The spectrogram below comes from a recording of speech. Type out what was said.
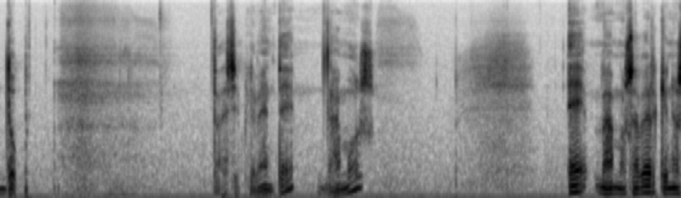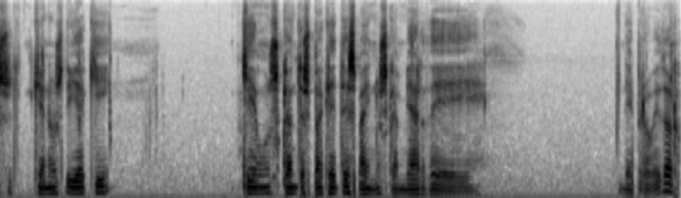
dup. Entonces simplemente damos e vamos a ver que nos, que nos di aquí que uns cantos paquetes vai nos cambiar de, de proveedor.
